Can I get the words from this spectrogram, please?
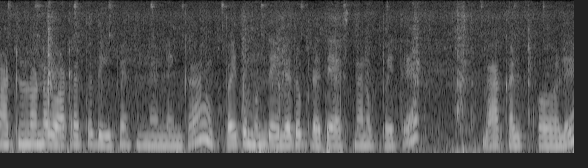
మటన్లో ఉన్న వాటర్ అయితే దిగిపోతుందండి ఇంకా. ఉప్పు అయితే ముందు వేయలేదు ఇప్పుడైతే వేస్తున్నాను ఉప్పు అయితే బాగా కలుపుకోవాలి.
